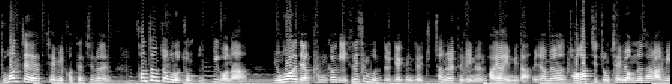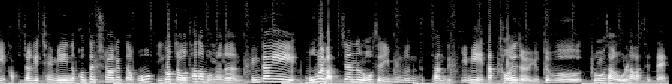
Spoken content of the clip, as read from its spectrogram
두 번째 재미 컨텐츠는 선천적으로 좀 웃기거나 유머에 대한 감각이 있으신 분들께 굉장히 추천을 드리는 방향입니다. 왜냐면 저같이 좀 재미없는 사람이 갑자기 재미있는 컨텐츠를 하겠다고 이것저것 하다 보면은 굉장히 몸에 맞지 않는 옷을 입는 듯한 느낌이 딱 전해져요. 유튜브 동영상을 올라갔을 때.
